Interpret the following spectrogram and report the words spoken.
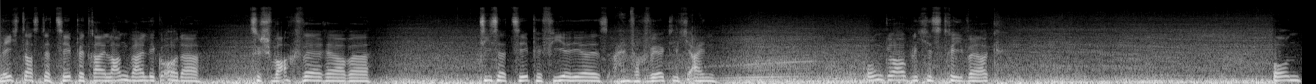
Nicht, dass der CP3 langweilig oder zu schwach wäre, aber dieser CP4 hier ist einfach wirklich ein unglaubliches Triebwerk. Und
